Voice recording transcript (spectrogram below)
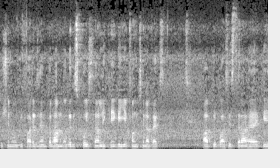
क्वेश्चन होगी। फॉर एग्जांपल हम अगर इसको इस तरह लिखें कि ये फ़ंक्शन ऑफ़ एक्स आपके पास इस तरह है कि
